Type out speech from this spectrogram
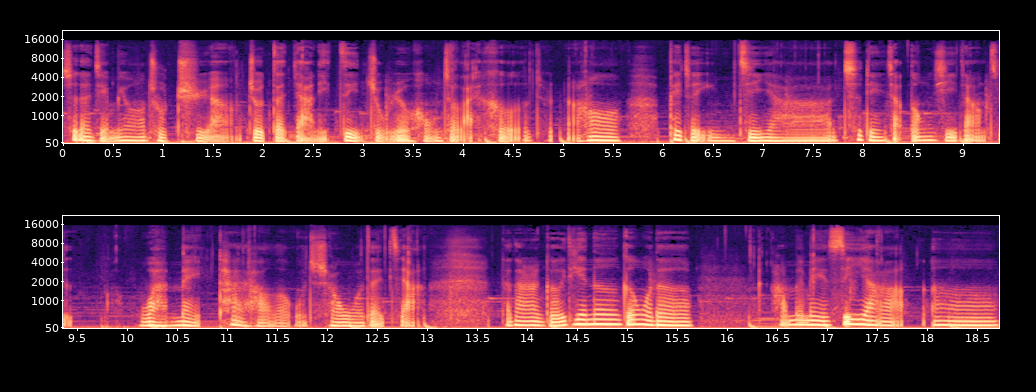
圣诞节没有要出去啊，就在家里自己煮热红酒来喝，就然后配着饮鸡呀，吃点小东西，这样子完美，太好了！我就是要窝在家。那当然，隔一天呢，跟我的好妹妹 C 呀，嗯，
